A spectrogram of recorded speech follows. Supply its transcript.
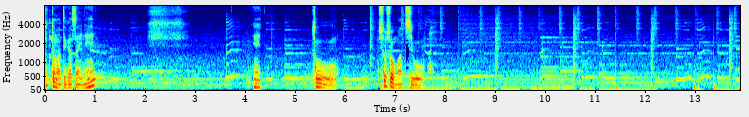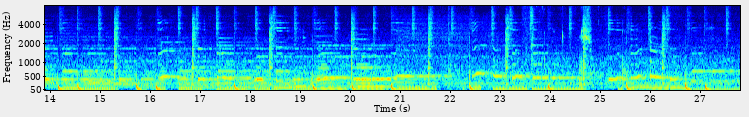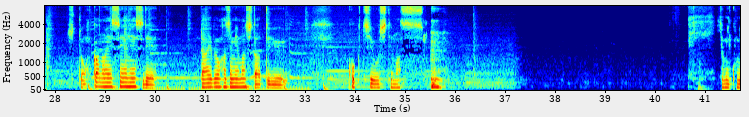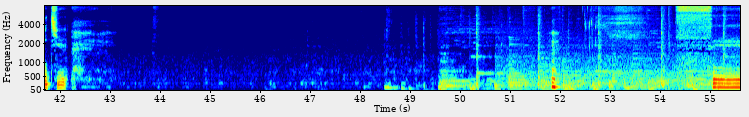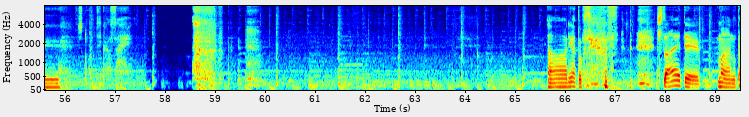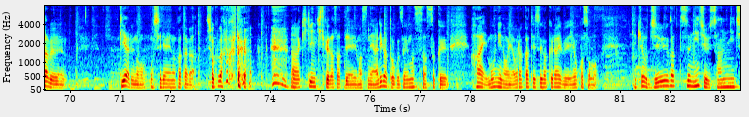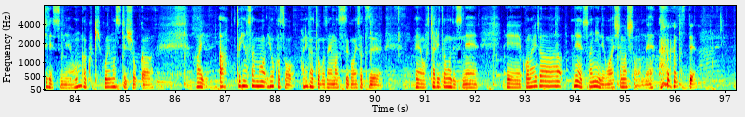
ちょっと待ってくださいね。えっと少々お待ちを。の SNS でライブを始めましたという告知をしてます。読み込み中。あありがとうございます。ちょっとあえて、まあ、あの、多分、リアルのお知り合いの方が、職場の方が あ聞きに来てくださっていますね。ありがとうございます、早速。はい、モニの柔らか哲学ライブへようこそ。え今日10月23日ですね。音楽聞こえますでしょうか？はい。あ、おとぎやさんもようこそ。ありがとうございます。ご挨拶。えーお二人ともですね、えーこの間、ね、3人でお会いしましたもんね。つって。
